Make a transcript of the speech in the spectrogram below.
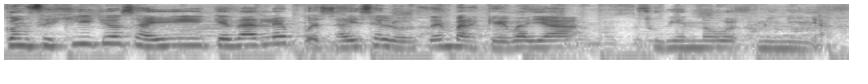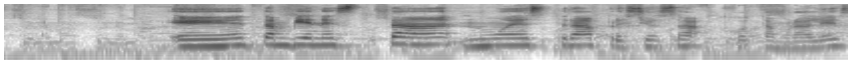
consejillos ahí que darle, pues ahí se los den para que vaya subiendo mi niña. Eh, también está nuestra preciosa J. Morales.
